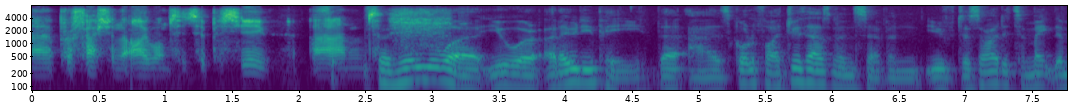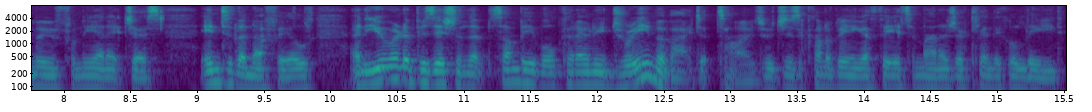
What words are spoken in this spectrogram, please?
uh, profession that I wanted to pursue. And So here you were, you were an ODP that has qualified 2007. You've decided to make the move from the NHS into the Nuffield, and you were in a position that some people can only dream about at times, which is kind of being a theatre manager, clinical lead.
